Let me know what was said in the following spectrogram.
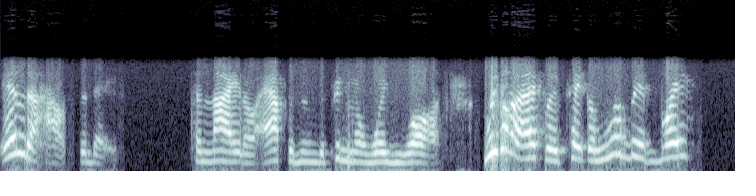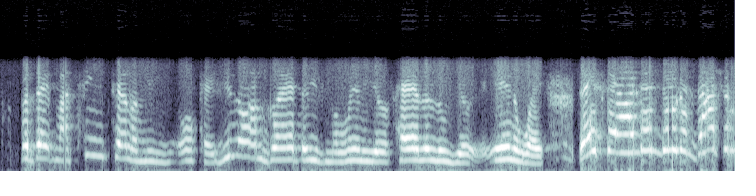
in the house today, tonight or afternoon, depending on where you are. We're gonna actually take a little bit break but they, my team telling me, okay, you know, I'm glad these millennials, hallelujah. Anyway, they say I didn't do the Dr.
